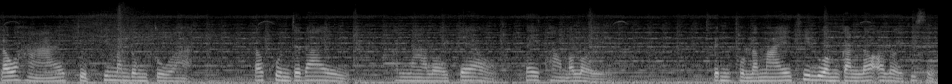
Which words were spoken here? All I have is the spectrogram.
แล้วหาจุดที่มันลงตัว แล้วคุณจะได้พันนาลอยแก้วได้ความอร่อย เป็นผลไม้ที่รวมกันแล้วอร่อยที่สุด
